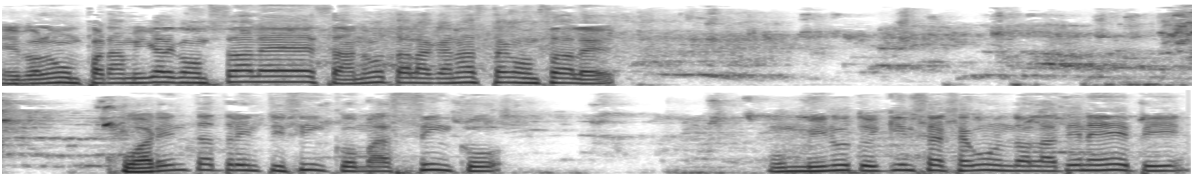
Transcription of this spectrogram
El balón para Miguel González, anota la canasta González. 40-35 más 5. Un minuto y 15 segundos la tiene Epi.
